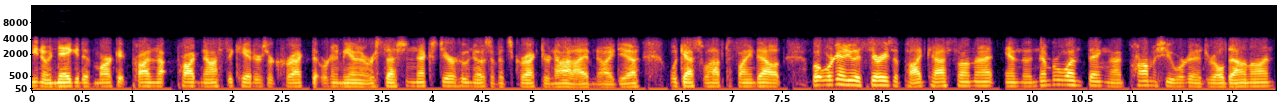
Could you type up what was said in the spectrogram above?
you know, negative market prognosticators are correct that we're going to be in a recession next year. Who knows if it's correct or not? I have no idea. Well, guess we'll have to find out. But we're going to do a series of podcasts on that. And the number one thing I promise you we're going to drill down on.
